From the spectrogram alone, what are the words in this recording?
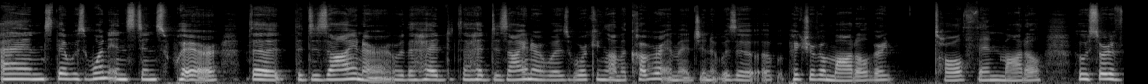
And there was one instance where the the designer or the head the head designer was working on the cover image, and it was a, a picture of a model, very tall, thin model, who was sort of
